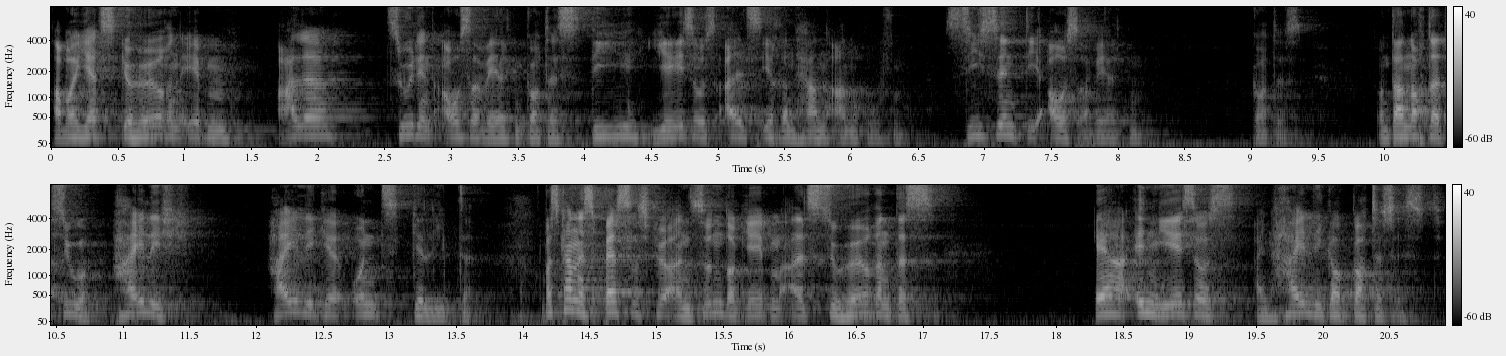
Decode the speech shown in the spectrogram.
Aber jetzt gehören eben alle zu den Auserwählten Gottes, die Jesus als ihren Herrn anrufen. Sie sind die Auserwählten Gottes. Und dann noch dazu, heilig, Heilige und Geliebte. Was kann es Besseres für einen Sünder geben, als zu hören, dass er in Jesus ein heiliger Gottes ist.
